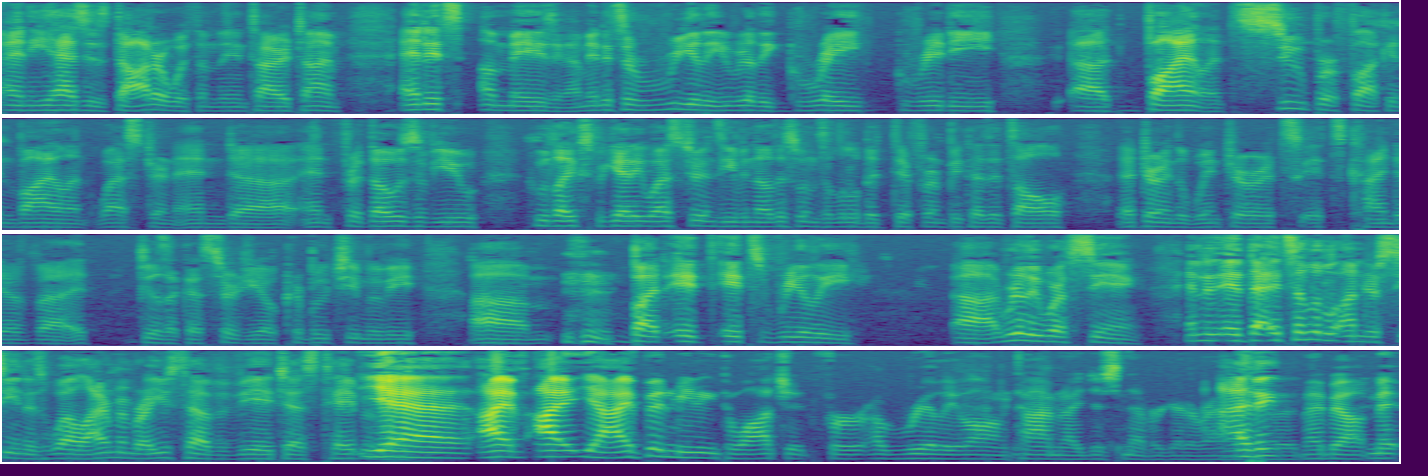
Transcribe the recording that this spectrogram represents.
And he has his daughter with him the entire time, and it's amazing. I mean, it's a really, really great, gritty, uh, violent, super fucking violent western. And uh, and for those of you who like spaghetti westerns, even though this one's a little bit different because it's all uh, during the winter, it's it's kind of uh, it feels like a Sergio Corbucci movie. Um, but it it's really Uh, really worth seeing, and it, it, it's a little underseen as well. I remember I used to have a VHS tape. it. Yeah, I've I yeah I've been meaning to watch it for a really long time, and I just never get around. I think to it. maybe I'll. May,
